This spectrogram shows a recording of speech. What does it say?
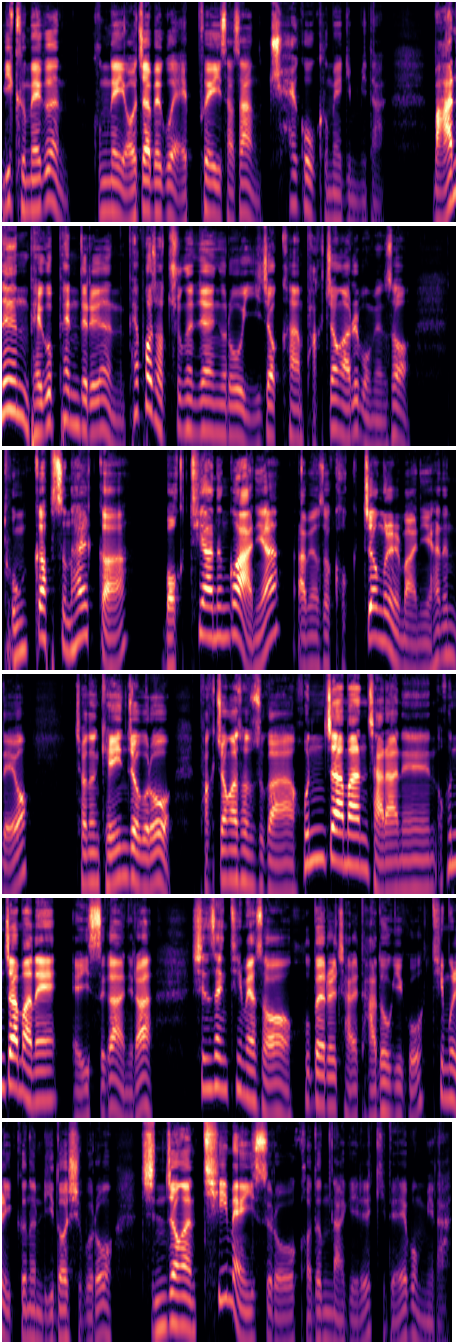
이 금액은 국내 여자 배구 FA 사상 최고 금액입니다. 많은 배구 팬들은 페퍼 저축은행으로 이적한 박정아를 보면서 돈값은 할까? 먹튀하는 거 아니야? 라면서 걱정을 많이 하는데요. 저는 개인적으로 박정아 선수가 혼자만 잘하는 혼자만의 에이스가 아니라 신생팀에서 후배를 잘 다독이고 팀을 이끄는 리더십으로 진정한 팀 에이스로 거듭나길 기대해 봅니다.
